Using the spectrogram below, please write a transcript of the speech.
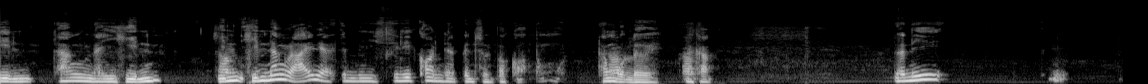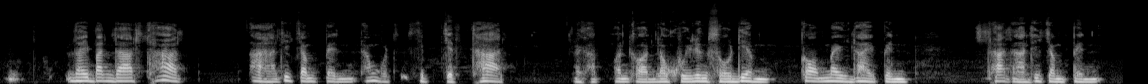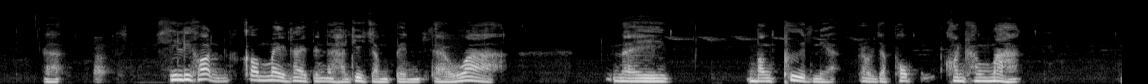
ดินทั้งในหิน หินหินทั้งหลายเนี่ยจะมีซิลิคอนเนี่ยเป็นส่วนประกอบทั้งหมด ทั้งหมดเลยนะครับดังนี้ในบรรดาธาตุ อาหารที่จำเป็นทั้งหมด 17 ธาตุนะครับวันก่อนเราคุยเรื่องโซเดียมก็ไม่ได้เป็นธาตุอาหารที่จำเป็นนะครับซิลิคอนก็ไม่ได้เป็นอาหารที่จำเป็น แต่ว่าในบางพืชเนี่ย เราจะพบค่อนข้างมาก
